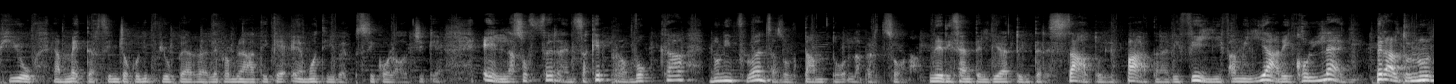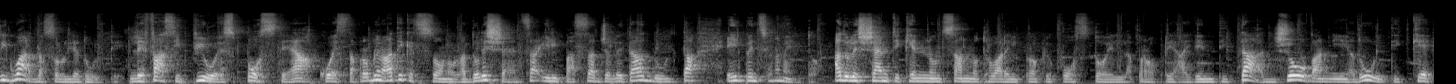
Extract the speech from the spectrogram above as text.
più e a mettersi in gioco di più per le problematiche emotive e psicologiche. E la sofferenza che provoca non influenza soltanto la persona, ne risente il diretto interessato, il partner, i figli, i familiari, i colleghi. Peraltro non riguarda solo gli adulti. Le fasi più esposte a questa problematica sono l'adolescenza, il passaggio all'età adulta e il pensionamento. Adolescenti che non sanno trovare il proprio posto e la propria identità, giovani adulti che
